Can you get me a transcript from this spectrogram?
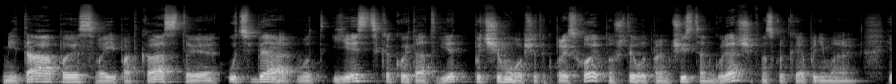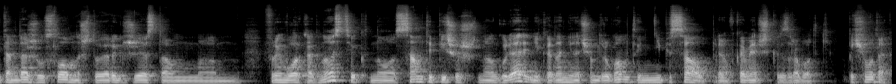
метапы, свои подкасты. У тебя вот есть какой-то ответ, почему вообще так происходит? Потому что ты вот прям чистый ангулярщик, насколько я понимаю. И там даже условно, что RxJS там эм, фреймворк агностик, но сам ты пишешь на ангуляре, никогда ни на чем другом ты не писал прям в коммерческой разработке. Почему так?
